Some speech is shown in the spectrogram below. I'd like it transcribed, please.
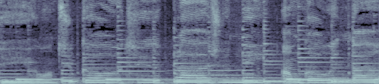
Do you want to go to the plage with me? I'm going down.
